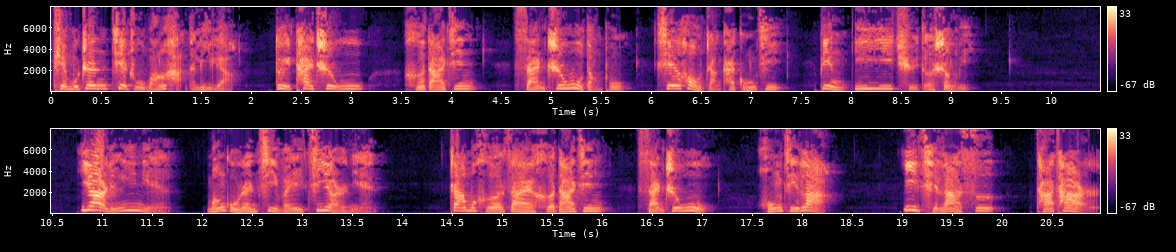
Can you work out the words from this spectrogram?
铁木真借助王罕的力量，对太赤乌、和达金、散之兀等部先后展开攻击，并一一取得胜利。一二零一年，蒙古人即为基儿年，扎木合在和达金、散之兀、红吉剌、伊乞剌斯、塔塔尔、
